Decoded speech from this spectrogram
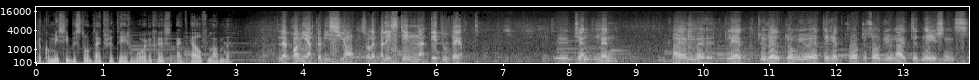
De commissie bestond uit vertegenwoordigers uit elf landen. La première commission sur la Palestine est ouverte. Uh, gentlemen, I am uh, glad to welcome you at the headquarters of the United Nations,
